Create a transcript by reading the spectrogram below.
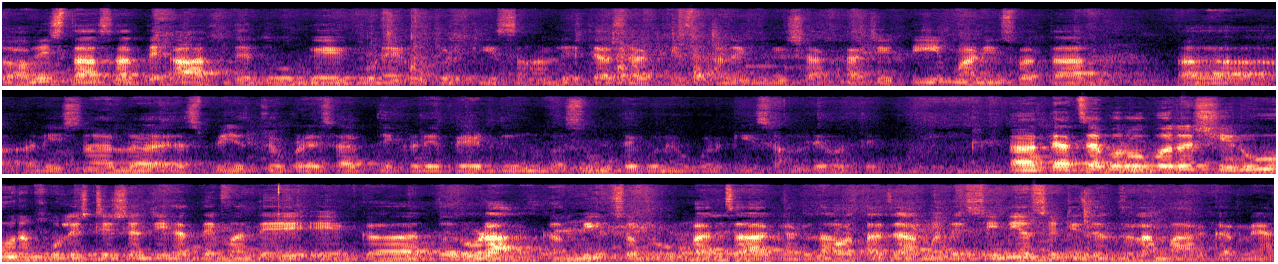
चोवीस तासात ते आत ते दोघे गुन्हे उघडकीस आणले. त्यासाठी स्थानिक गुन्हे शाखाची टीम आणि स्वतः additional S P S Chopde साहेब तिकडे भेट देऊन बसून ते गुन्हे उघडकीस आणले होते. त्याच्याबरोबर शिरूर पोलीस स्टेशनची हद्दीमध्ये एक दरोडा गंभीर स्वरूपाचा घडला होता ज्यामध्ये सिनियर सिटीजन्सला मार करण्या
